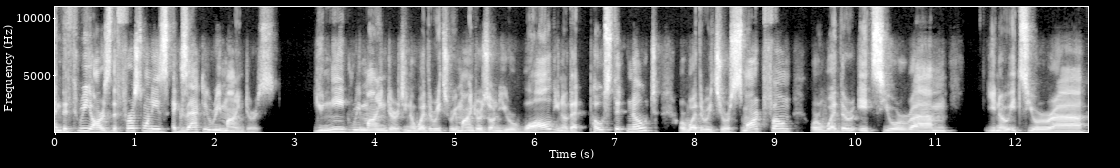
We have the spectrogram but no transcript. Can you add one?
and the three R's, the first one is exactly reminders. You need reminders, you know, whether it's reminders on your wall, you know, that post it note, or whether it's your smartphone, or whether it's your, um, you know, it's your, uh,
